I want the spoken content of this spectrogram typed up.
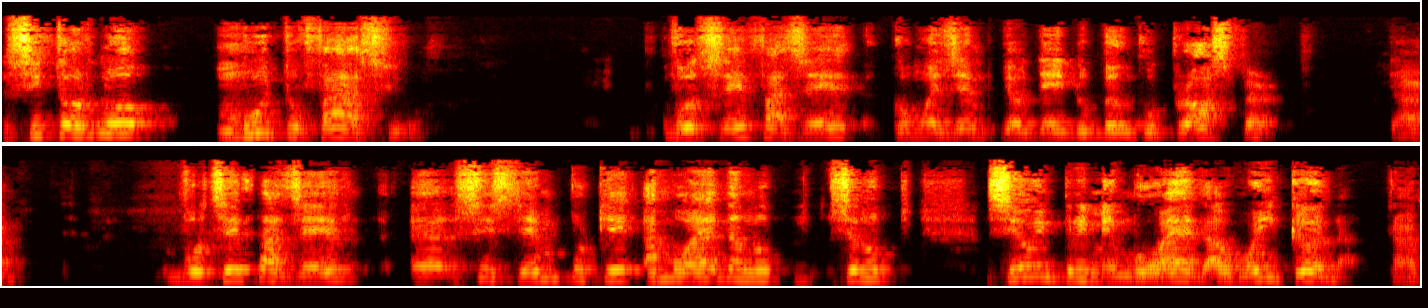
se tornou muito fácil você fazer, como o exemplo que eu dei do Banco Prosper, tá? você fazer é, sistema, porque a moeda, não, você não, se eu imprimir moeda, eu vou em cana. Tá?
